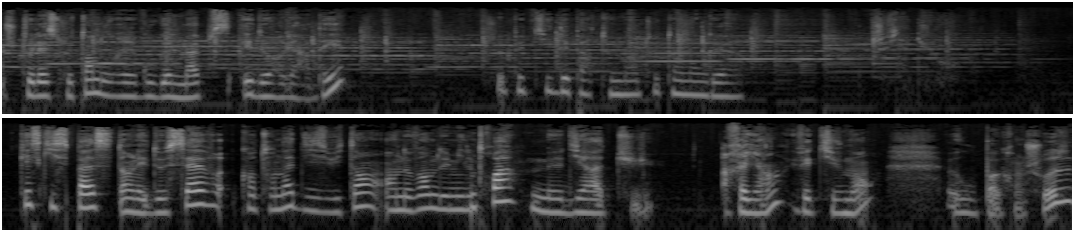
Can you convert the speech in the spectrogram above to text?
Je te laisse le temps d'ouvrir Google Maps et de regarder ce petit département tout en longueur. Je viens du haut. Qu'est-ce qui se passe dans les Deux-Sèvres quand on a 18 ans en novembre 2003, me diras-tu? Rien, effectivement, ou pas grand-chose.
